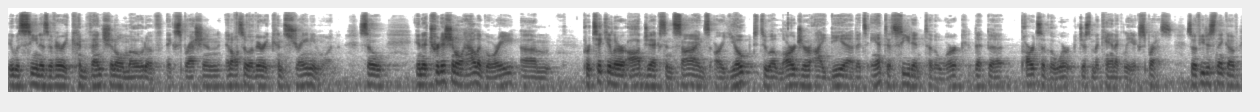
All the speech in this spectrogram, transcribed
it was seen as a very conventional mode of expression and also a very constraining one. So, in a traditional allegory, um, particular objects and signs are yoked to a larger idea that's antecedent to the work that the parts of the work just mechanically express. So, if you just think of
